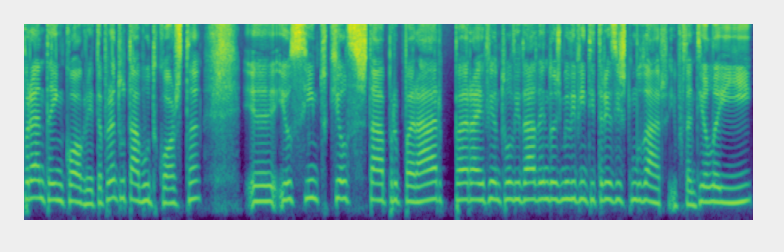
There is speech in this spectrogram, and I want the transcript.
perante a incógnita, perante o tabu de Costa, uh, eu sinto que ele se está a preparar para a eventualidade em 2023 isto mudar. E portanto, ele aí,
